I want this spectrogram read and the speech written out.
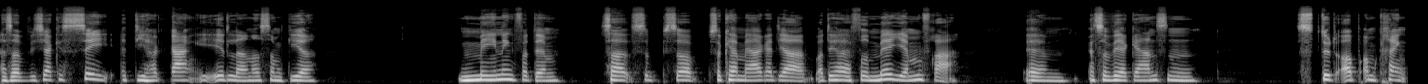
altså hvis jeg kan se, at de har gang i et eller andet, som giver mening for dem, så, så, så, så kan jeg mærke, at jeg, og det har jeg fået med hjemmefra, øhm, at så vil jeg gerne sådan støtte op omkring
